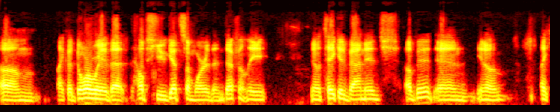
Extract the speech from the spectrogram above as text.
um, like a doorway that helps you get somewhere, then definitely you know take advantage of it and you know like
